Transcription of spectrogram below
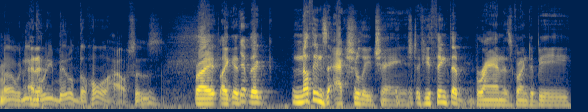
Well, we need And to it- rebuild the whole houses. right? Like it, Yep. like nothing's actually changed. If you think that Bran is going to be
